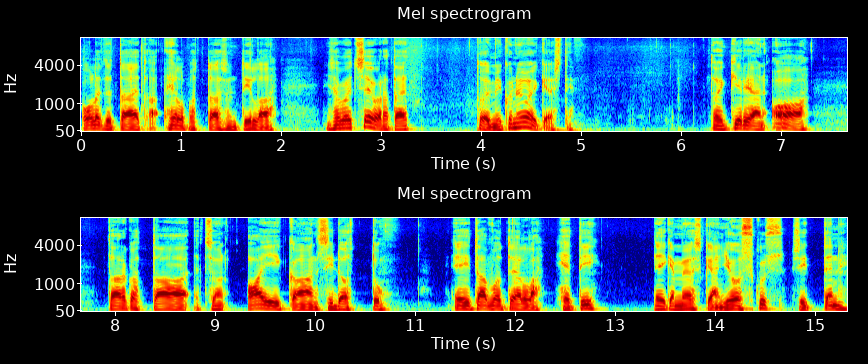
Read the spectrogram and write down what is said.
oletetaan, että helpottaa sun tilaa, niin sä voit seurata, että toimiiko ne oikeasti. Toi kirjain A tarkoittaa, että se on aikaan sidottu ei tavoitella heti, eikä myöskään joskus sitten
